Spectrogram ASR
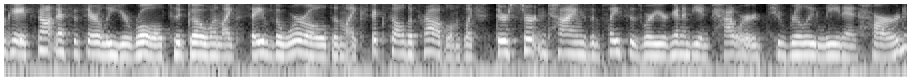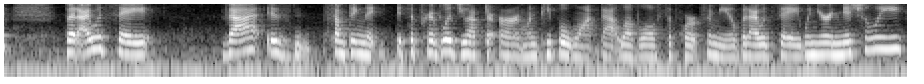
okay it's not necessarily your role to go and like save the world and like fix all the problems. Like there's certain times and places where you're going to be empowered to really lean in hard but i would say that is something that it's a privilege you have to earn when people want that level of support from you but i would say when you're initially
